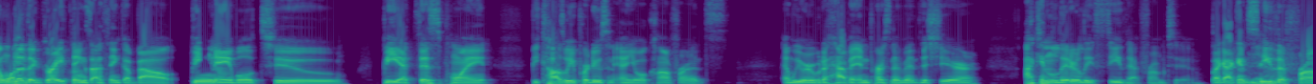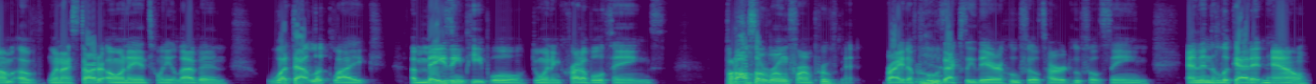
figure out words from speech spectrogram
And one of the great things I think about being able to be at this point, because we produce an annual conference and we were able to have an in-person event this year, I can literally see that from to. Like I can see the from of when I started ONA in 2011, what that looked like, amazing people doing incredible things, but also room for improvement, right? Of Yeah. who's actually there, who feels heard, who feels seen. And then to look at it now,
